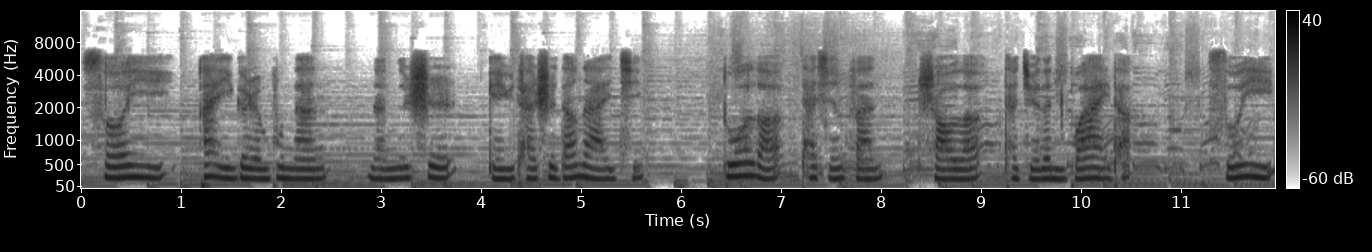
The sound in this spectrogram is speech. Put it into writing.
所以爱一个人不难。难的是给予他适当的爱情。多了他嫌烦，少了他觉得你不爱他。所以，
